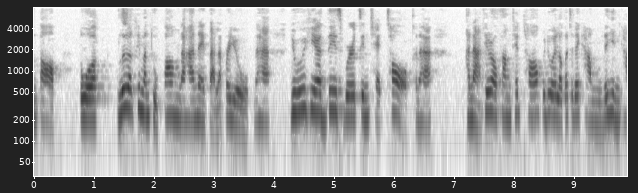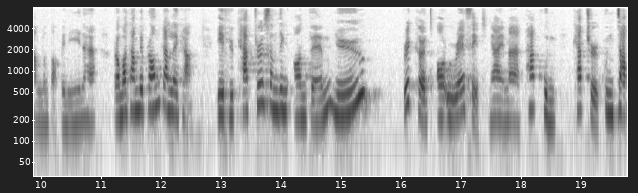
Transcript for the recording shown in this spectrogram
ำตอบตัวเลือกที่มันถูกต้องนะคะในแต่ละประโยคนะคะ you will hear these words in TED Talk นะคะขณะที่เราฟัง TED Talk ไปด้วยเราก็จะได้คำได้ยินคำดังต่อไปนี้นะคะ เรามาทำไปพร้อมกันเลยค่ะ if you capture something on film you record or erase it ง่ายมาก ถ้าคุณ capture คุณจับ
